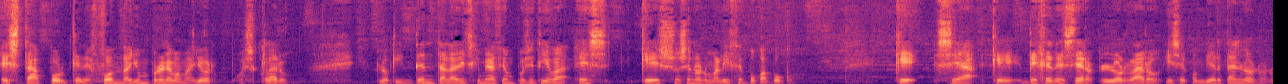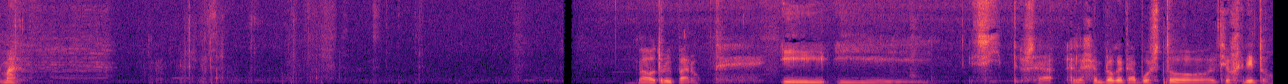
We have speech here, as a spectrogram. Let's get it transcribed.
está porque de fondo hay un problema mayor. Pues claro, lo que intenta la discriminación positiva es que eso se normalice poco a poco. Que sea, que deje de ser lo raro y se convierta en lo normal. Va otro y paro. Y, y sea, el ejemplo que te ha puesto el tío Girito,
